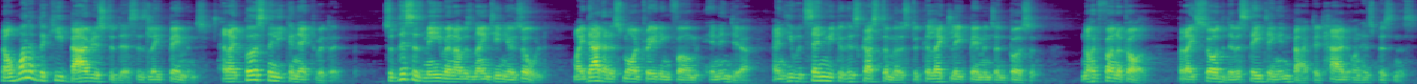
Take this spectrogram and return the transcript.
Now, one of the key barriers to this is late payments, and I personally connect with it. So this is me when I was 19 years old. My dad had a small trading firm in India, and he would send me to his customers to collect late payments in person. Not fun at all but I saw the devastating impact it had on his business.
